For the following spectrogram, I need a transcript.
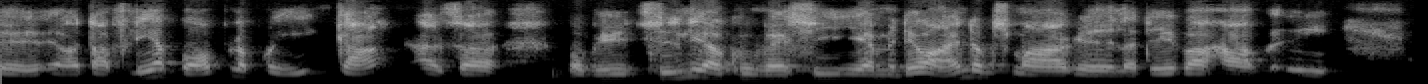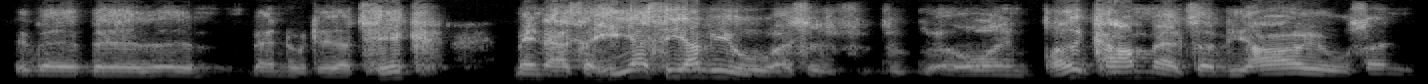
øh, og der er flere bobler på én gang. Altså, hvor vi tidligere kunne være sige, jamen det var ejendomsmarkedet, eller det var hvad, hvad, hvad nu det er, tech. Men altså her ser vi jo altså, over en bred kamp, altså vi har jo sådan en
